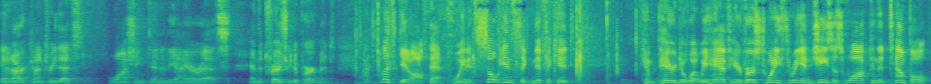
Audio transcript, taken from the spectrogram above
And in our country, that's Washington and the IRS and the Treasury Department. Let's get off that point. It's so insignificant compared to what we have here. Verse 23 And Jesus walked in the temple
